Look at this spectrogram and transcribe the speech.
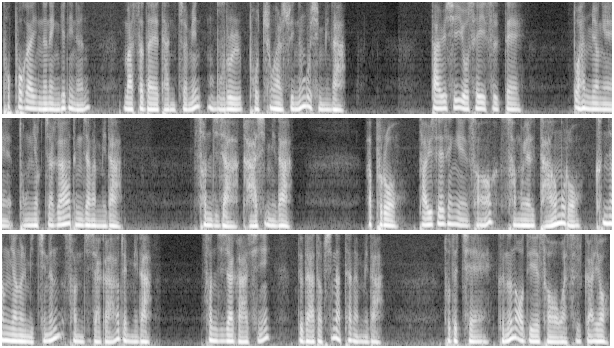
폭포가 있는 엥게디는 마사다의 단점인 물을 보충할 수 있는 곳입니다. 다윗이 요새에 있을 때 또 한 명의 동력자가 등장합니다. 선지자 가시입니다. 앞으로 다윗의 생애에서 사무엘 다음으로 큰 영향을 미치는 선지자가 됩니다. 선지자 가시 느닷없이 나타납니다. 도대체 그는 어디에서 왔을까요?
